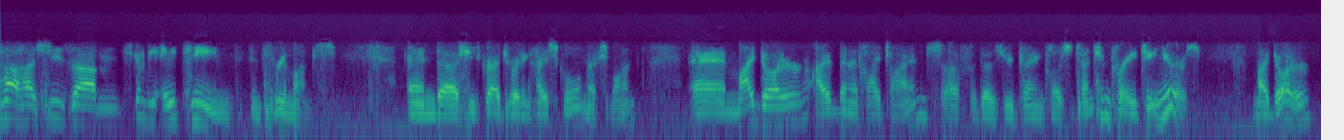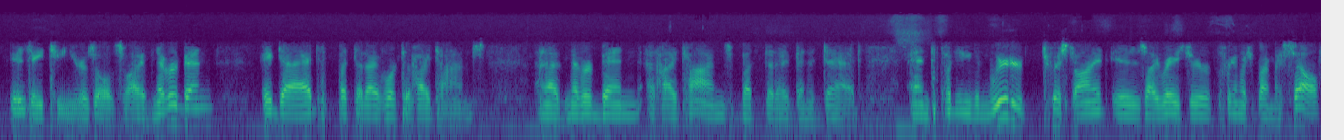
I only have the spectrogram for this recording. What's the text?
Uh, she's um, she's going to be 18 in three months, and uh, she's graduating high school next month. And my daughter, I've been at High Times uh, for those of you paying close attention for 18 years. My daughter is 18 years old, so I've never been a dad, but that I've worked at High Times. And I've never been at high times, but that I've been a dad. And to put an even weirder twist on it is I raised her pretty much by myself,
